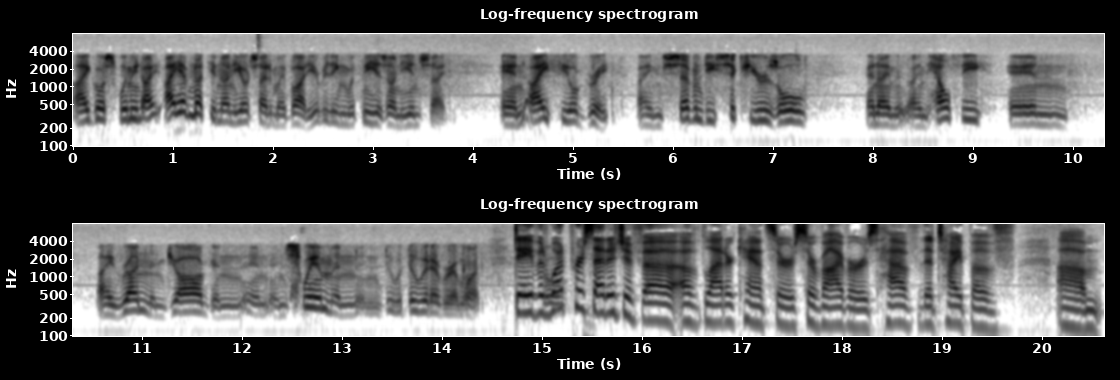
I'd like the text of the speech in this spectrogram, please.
I go swimming. I, I have nothing on the outside of my body. Everything with me is on the inside, and I feel great. I'm 76 years old, and I'm I'm healthy, and I run and jog and, and, and swim and, and, do do whatever I want. David, so, what percentage of uh, of bladder cancer survivors have the type of um,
